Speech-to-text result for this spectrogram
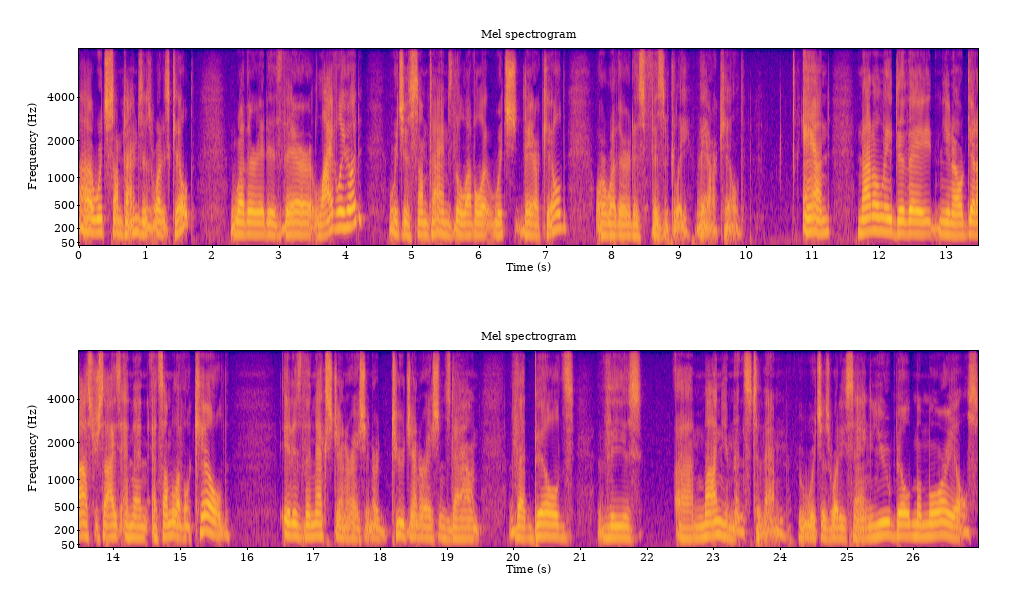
uh, which sometimes is what is killed, whether it is their livelihood, which is sometimes the level at which they are killed, or whether it is physically they are killed. And not only do they, you know, get ostracized and then at some level killed, it is the next generation or two generations down that builds these uh, monuments to them, which is what he's saying. You build memorials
